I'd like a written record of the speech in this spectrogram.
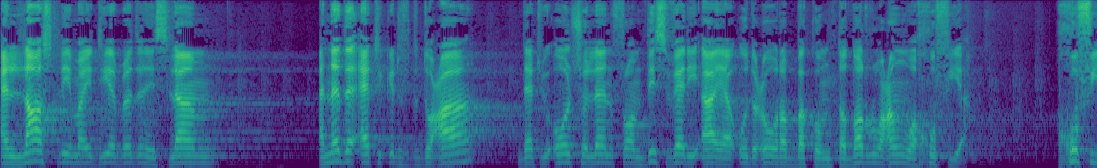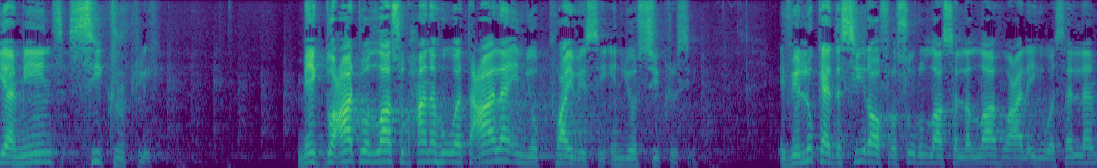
And lastly, my dear brother in Islam, Another etiquette of the dua that we also learn from this very ayah, Rabbakum tadarru'an wa khufya. Khufya means secretly. Make dua to Allah subhanahu wa ta'ala in your privacy, in your secrecy. If you look at the seerah of Rasulullah sallallahu alayhi wasallam,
